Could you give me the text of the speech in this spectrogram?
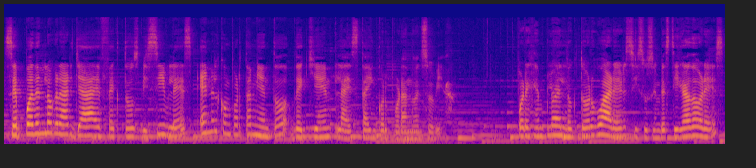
se pueden lograr ya efectos visibles en el comportamiento de quien la está incorporando en su vida. Por ejemplo, el Dr. Waters y sus investigadores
